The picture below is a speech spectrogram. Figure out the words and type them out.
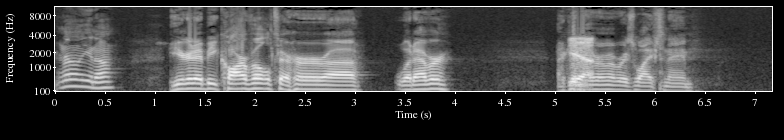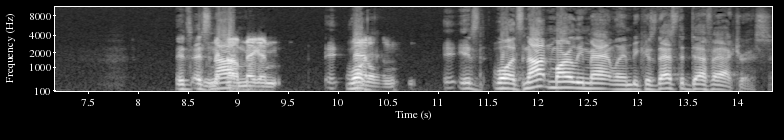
Well, you know, you're going to be Carville to her uh, whatever. I can't yeah. remember his wife's name. It's it's not uh, Megan. It, well, Madeline it's well, it's not Marlee Matlin because that's the deaf actress.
